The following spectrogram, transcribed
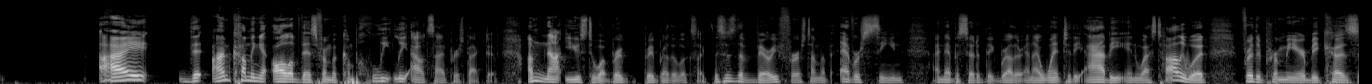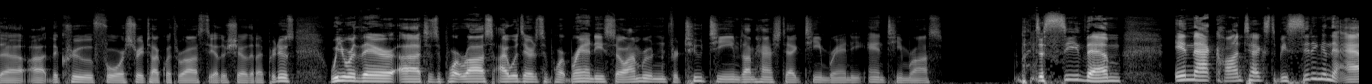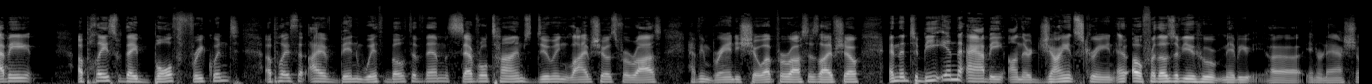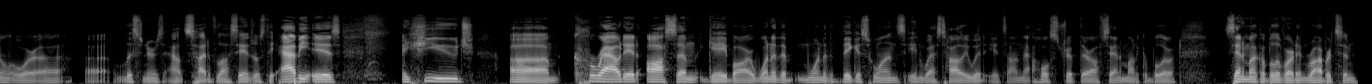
I that I'm coming at all of this from a completely outside perspective. I'm not used to what Big, Big, Brother looks like. This is the very first time I've ever seen an episode of Big Brother, and I went to the Abbey in West Hollywood for the premiere because uh, uh, the crew for Straight Talk with Ross, the other show that I produce, we were there uh, to support Ross. I was there to support Brandi, so I'm rooting for two teams. I'm hashtag Team Brandi and Team Ross. But to see them in that context, to be sitting in the Abbey a place they both frequent, a place that I have been with both of them several times doing live shows for Ross, having Brandi show up for Ross's live show, and then to be in the Abbey on their giant screen. And oh, for those of you who are maybe uh, international or uh, uh, listeners outside of Los Angeles, the Abbey is a huge. Um, crowded, awesome gay bar. One of the one of the biggest ones in West Hollywood. It's on that whole strip there off Santa Monica Boulevard, Santa Monica Boulevard in Robertson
